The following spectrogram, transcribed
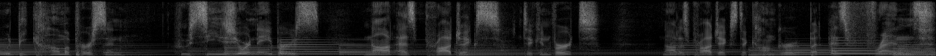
would become a person who sees your neighbors not as projects to convert, not as projects to conquer, but as friends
